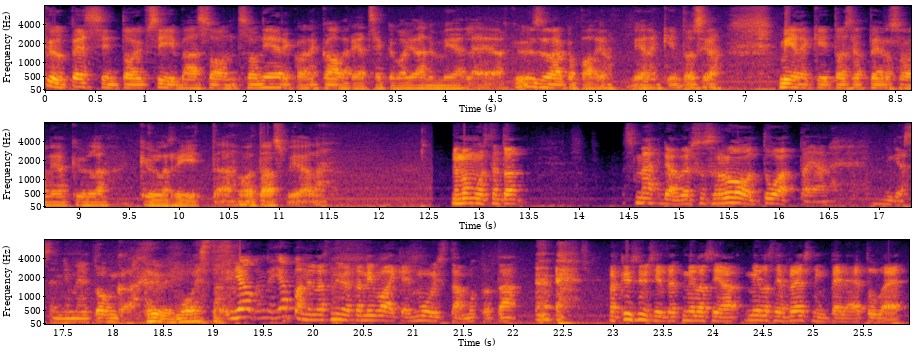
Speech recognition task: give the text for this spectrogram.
kyllä Pessin toi Seabass on, se on niin erikoinen kaveri, että se kyllä on jäänyt mieleen. Ja kyllä se on aika paljon mielenkiintoisia, mielenkiintoisia persoonia kyllä, kyllä riittää. taas vielä. No mä muistan ton SmackDown vs. Raw tuottajan, mikä sen nimi nyt onkaan. Hyvin muista. Ja, japanilaiset nimet on niin vaikea muistaa, mutta tota, mä kysyin siltä, että millaisia, millaisia wrestling-pelejä tulee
